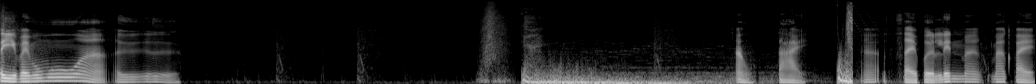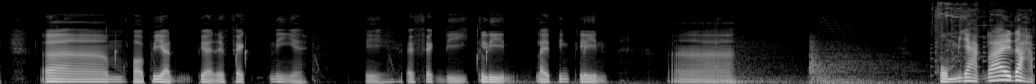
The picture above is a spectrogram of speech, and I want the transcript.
ตีไปมั่วๆเออเอ้าตายใส่เปิดเล่นมากมากไปเอ่อขอเปลี่ยนเปลี่ยนเอฟเฟกนี่ไง นี่เอฟเฟกดีกรีนไลติ้งกรีนอ่า ผมอยากได้ดาบ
